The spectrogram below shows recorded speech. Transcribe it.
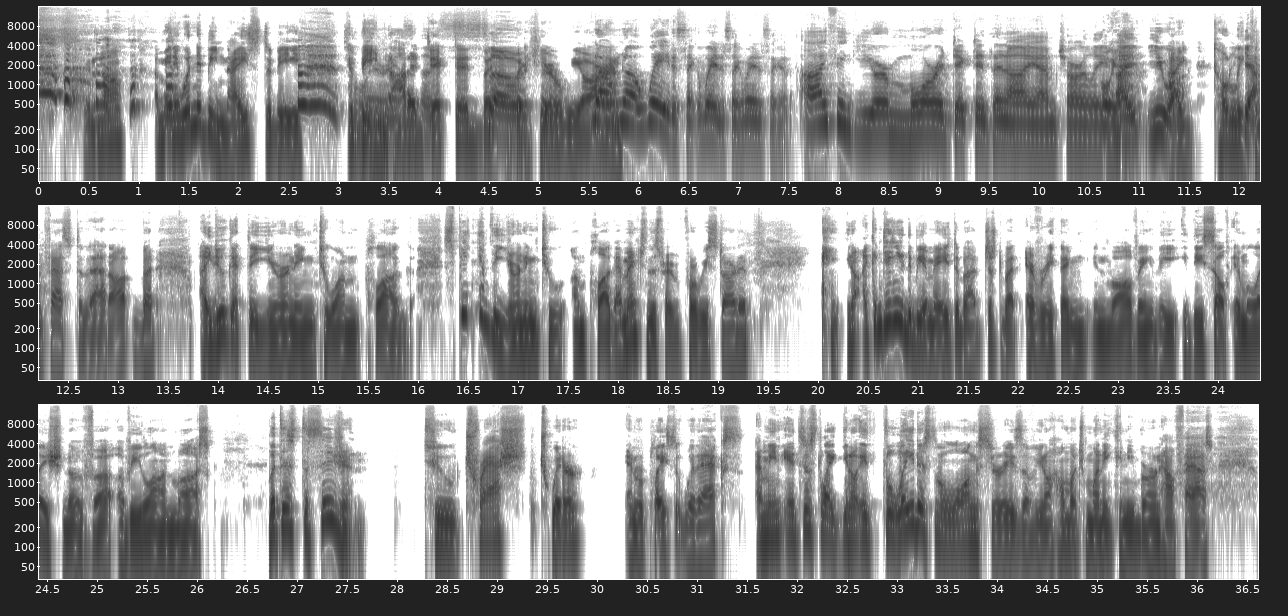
You know? I mean, wouldn't it be nice to be to be not addicted, but, so but here we are. No, no, wait a second, wait a second, wait a second. I think you're more addicted than I am, Charlie. Oh, yeah. I, you are. I totally yeah. confess to that. Uh, but I do get the yearning to unplug. Speaking of the yearning to unplug, I mentioned this right before we started you know, I continue to be amazed about just about everything involving the the self immolation of uh, of Elon Musk. But this decision to trash Twitter and replace it with X. I mean, it's just like, you know, it's the latest in a long series of, you know, how much money can he burn, how fast.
